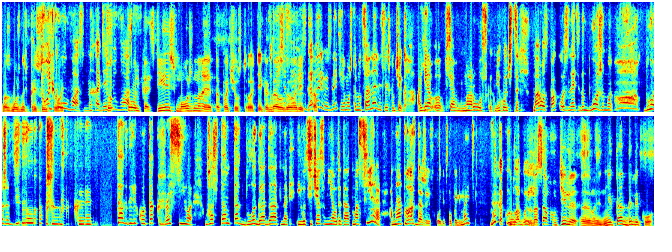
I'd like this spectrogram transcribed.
возможность присутствовать. Только у вас, находясь то, у вас. Только здесь можно это почувствовать. И когда вот вы говорите... Я разговариваю, знаете, я, может, эмоциональный слишком человек, а я э, вся в морозках, мне хочется мороз по коже, знаете, думаю, боже мой, о, боже, Вешенская, так далеко, так красиво, у вас там так благодатно. И вот сейчас у меня вот эта атмосфера, она от вас даже исходит, вы понимаете? Вы какой ну, благой. На самом деле э, не так далеко.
